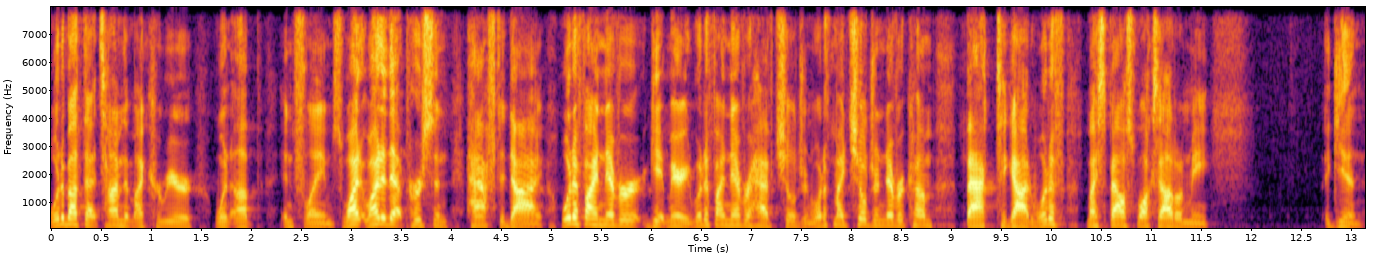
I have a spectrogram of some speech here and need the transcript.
What about that time that my career went up in flames? Why, why did that person have to die? What if I never get married? What if I never have children? What if my children never come back to God? What if my spouse walks out on me again?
